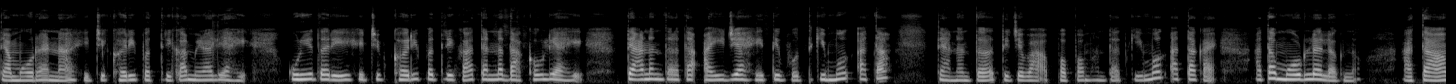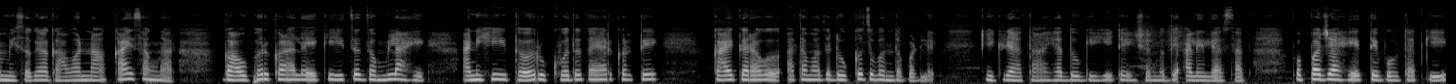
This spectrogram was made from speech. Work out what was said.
त्या मोऱ्यांना हिची खरी पत्रिका मिळाली आहे. कुणीतरी हिची खरी पत्रिका त्यांना दाखवली आहे. त्यानंतर आता आई जी आहे ती बोलते की मग आता? त्यानंतर तिचे बा पप्पा म्हणतात की मग आता काय? आता मोडलं लग्न. आता मी सगळ्या गावांना काय सांगणार? गावभर कळालं आहे की हिचं जमलं आहे आणि ही इथं रुखवतं तयार करते. काय करावं? आता माझं डोकंच बंद पडलं आहे इकडे आता ह्या दोघीही टेन्शनमध्ये आलेल्या असतात. पप्पा जे आहेत ते बोलतात की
